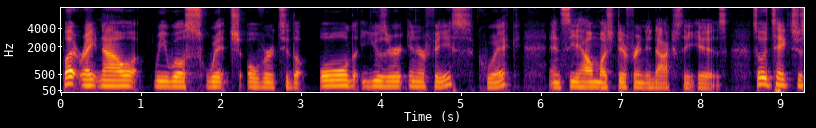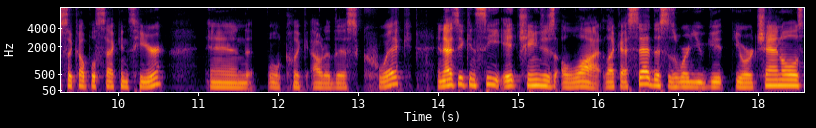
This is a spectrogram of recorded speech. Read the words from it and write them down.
But right now we will switch over to the old user interface quick and see how much different it actually is. So it takes just a couple seconds here and we'll click out of this quick. And as you can see, it changes a lot. Like I said, this is where you get your channels,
